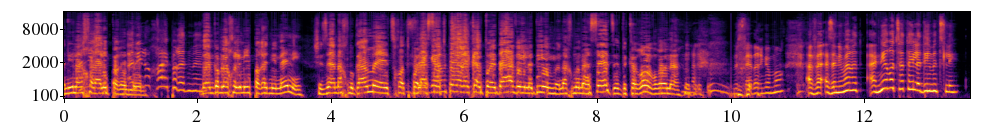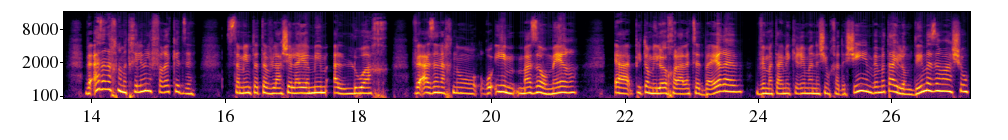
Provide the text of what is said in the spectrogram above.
אני לא יכולה להיפרד מהם. אני לא יכולה להיפרד מהם. והם גם לא יכולים להיפרד ממני, שזה אנחנו גם אה, צריכות פה לעשות פרק על פרידה וילדים, אנחנו נעשה את זה בקרוב, רונה. בסדר גמור. אבל, אז אני אומרת, אני רוצה את הילדים אצלי. ואז אנחנו מתחילים לפרק את זה. שמים את הטבלה של הימים על לוח, ואז אנחנו רואים מה זה אומר. אה, פתאום היא לא יכולה לצאת בערב, ומתי מכירים אנשים חדשים, ומתי לומדים איזה משהו.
